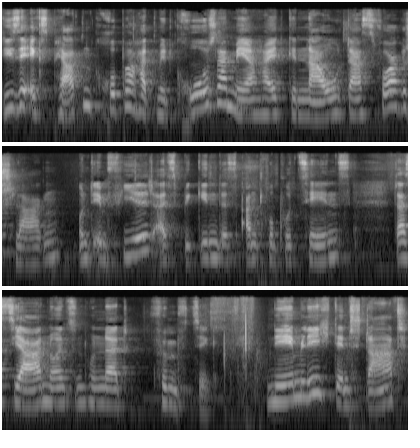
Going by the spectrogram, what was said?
Diese Expertengruppe hat mit großer Mehrheit genau das vorgeschlagen und empfiehlt als Beginn des Anthropozäns das Jahr 1950, nämlich den Start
